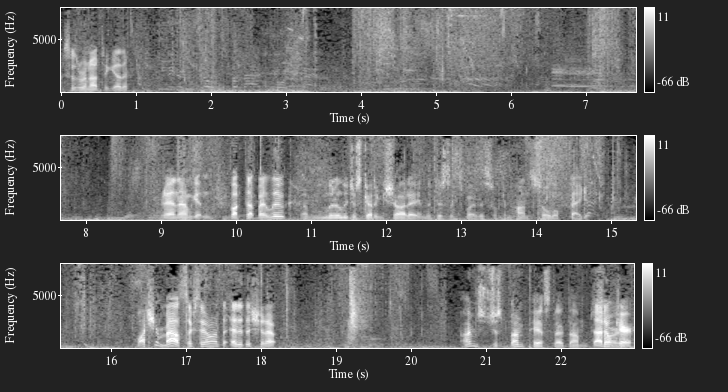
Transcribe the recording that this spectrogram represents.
Because we're not together. Yeah, now I'm getting fucked up by Luke. I'm literally just getting shot at in the distance by this fucking Han Solo faggot. Watch your mouth, sexy. I don't have to edit this shit out. I'm just, I'm pissed. That I'm. I don't care.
